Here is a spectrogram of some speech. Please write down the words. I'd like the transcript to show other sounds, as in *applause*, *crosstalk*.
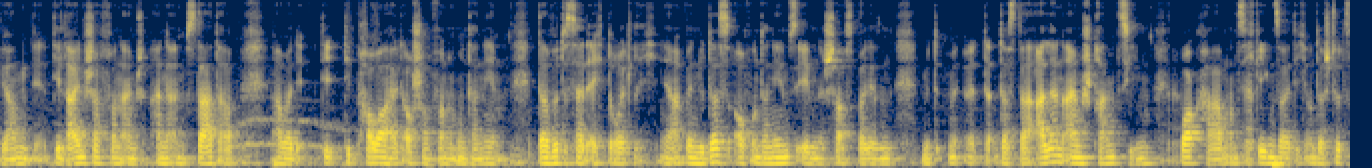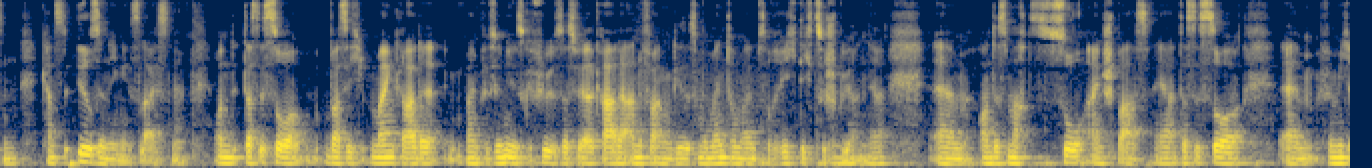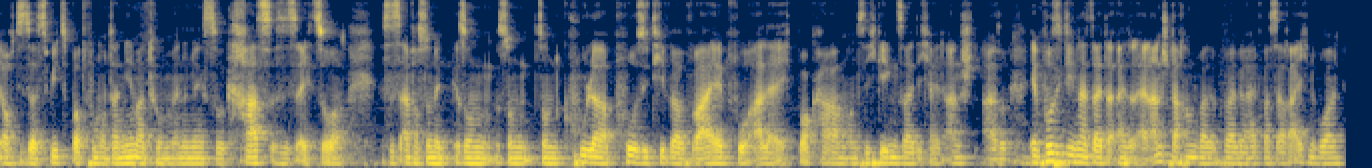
Wir haben die Leidenschaft von einem, einem Startup, aber die, die, die Power halt auch schon von einem Unternehmen. Da wird es halt echt deutlich. Ja, wenn du das auf Unternehmensebene schaffst, bei diesen, mit, mit, dass da alle an einem Strang ziehen, Bock haben und sich gegenseitig unterstützen, kannst du Irrsinniges leisten. Und das ist so, was ich mein gerade, mein persönliches Gefühl ist, dass wir gerade anfangen, dieses Momentum so richtig zu spüren. Ja, ähm, und das macht so einen Spaß. Ja, das ist so ähm, für mich auch dieser Sweet Spot vom Unternehmertum, wenn du denkst, so krass, es ist echt so, es ist einfach so, eine, so, ein, so, ein, so ein cooler, positiver Vibe, wo alle echt Bock haben und sich gegenseitig halt anstachen, also im positiven Seite halt, halt anstachen, weil, weil wir halt was erreichen wollen.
